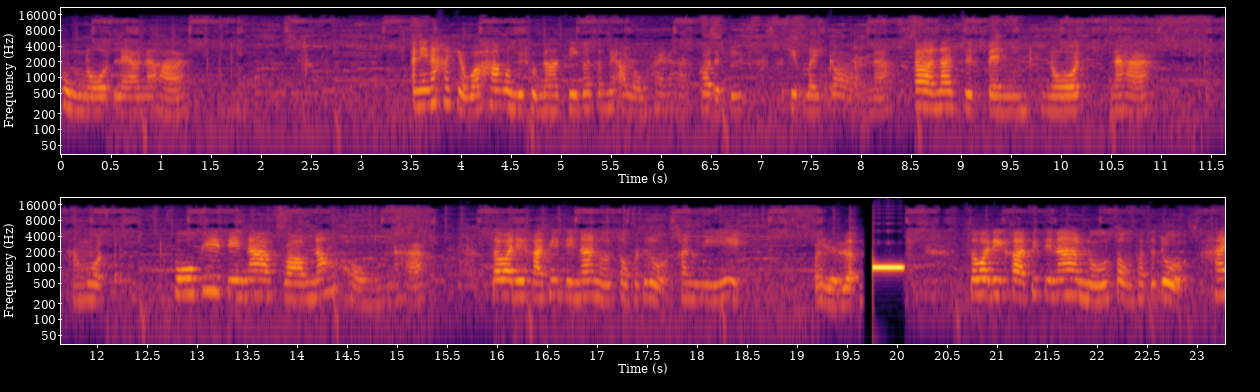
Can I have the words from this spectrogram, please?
ถุงโน้ตแล้วนะคะ อันนี้นะคะเขียนว่าห้ามลง YouTube นะจีก็จะไม่เอาลงให้นะคะ ก็เดี๋ยวจีสกิปไว้ก่อนนะ ก็น่าจะเป็นโน้ตนะคะ ทั้งหมดผู้พี่จีน่า from น้องหงนะคะ สวัสดีค่ะพี่จีน่าหนูส่งพัสดุคันนี้ไปเรื่อย สวัสดีค่ะพี่จีน่าหนูส่งพัสดุให้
